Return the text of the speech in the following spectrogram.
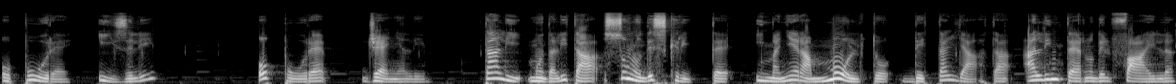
oppure Easily, oppure Genially. Tali modalità sono descritte in maniera molto dettagliata all'interno del file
